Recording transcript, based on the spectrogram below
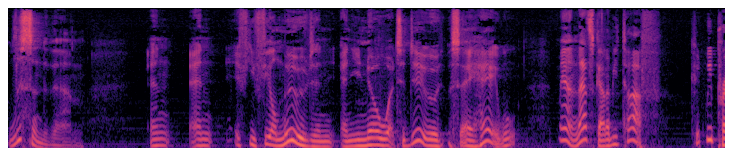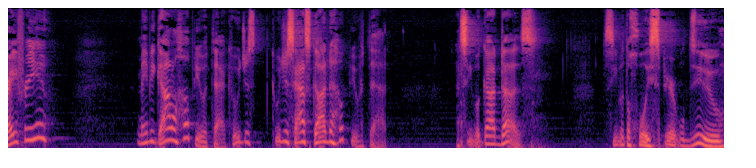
listen to them. And and if you feel moved and, and you know what to do, say, hey, well, man, that's got to be tough. Could we pray for you? Maybe God will help you with that. Could we just could we just ask God to help you with that? And see what God does. See what the Holy Spirit will do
